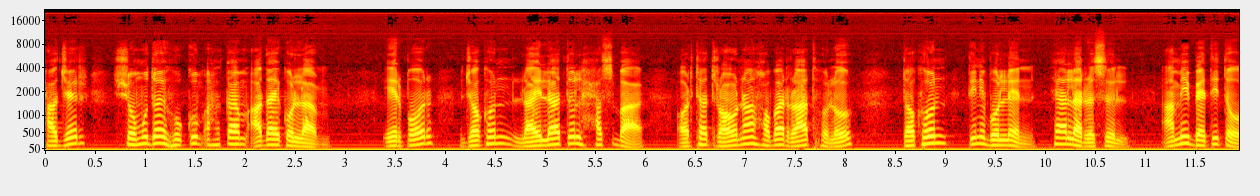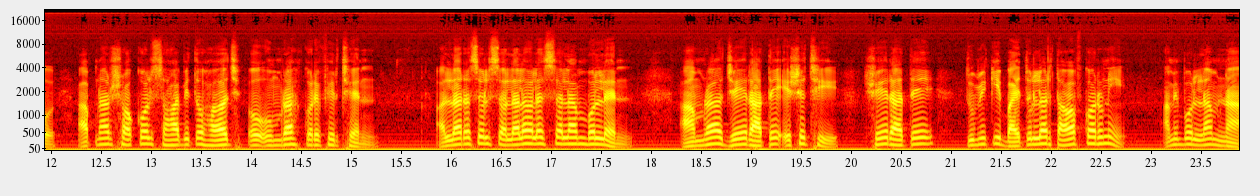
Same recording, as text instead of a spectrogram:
হাজের সমুদয় হুকুম হাকাম আদায় করলাম। এরপর যখন লাইলাতুল হাসবা, অর্থাৎ রওনা হবার রাত হলো, তখন তিনি বললেন, হে আল্লাহ রসুল, আমি ব্যতীত আপনার সকল সাহাবিত হজ ও উমরাহ করে ফিরছেন। আল্লাহ রসুল সাল্লাহ আলাইসাল্লাম বললেন, আমরা যে রাতে এসেছি, সে রাতে তুমি কি বাইতুল্লাহর তাওয়াফ করনি? আমি বললাম, না।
